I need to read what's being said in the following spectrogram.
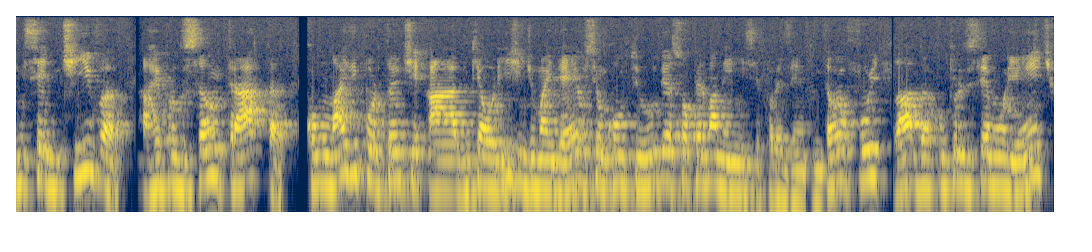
incentiva a reprodução e trata como mais importante a, do que a origem de uma ideia o seu conteúdo e a sua permanência, por exemplo. Então eu fui lá da cultura do Extremo Oriente,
